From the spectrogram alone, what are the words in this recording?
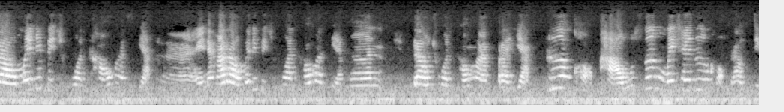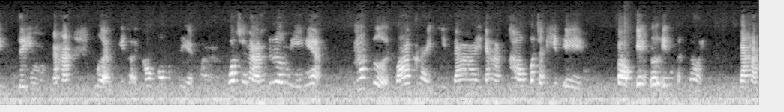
เราไม่ได้ไปชวนเขามาเสียหายนะคะ เราไม่ได้ไปชวนเขามาเสียเงิน เราชวนเขามาประหยัดเรื่องของเขาซึ่งไม่ใช่เรื่องของเราจริงๆนะคะ เหมือนที่หน่อยเข้าห้องเรียนมา เพราะฉะนั้นเรื่องนี้เนี่ยถ้าเกิดว่าใครคิดได้นะคะเขาก็จะคิดเองตอบเองเออเองเหมือนหน่อยนะคะ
